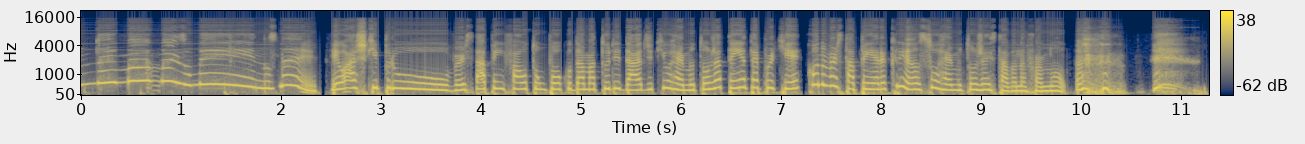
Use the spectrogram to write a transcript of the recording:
mais ou menos, né? Eu acho que pro Verstappen falta um pouco da maturidade que o Hamilton já tem, até porque quando o Verstappen era criança, o Hamilton já estava na Fórmula 1.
